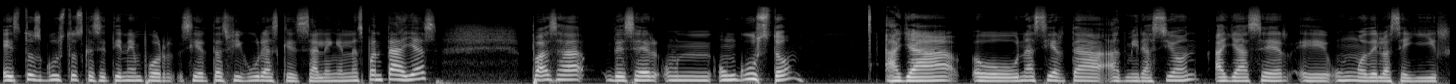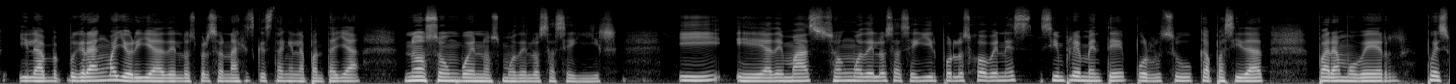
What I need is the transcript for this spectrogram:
estos gustos que se tienen por ciertas figuras que salen en las pantallas, pasa de ser un, gusto allá o una cierta admiración allá ser eh, un modelo a seguir. Y la gran mayoría de los personajes que están en la pantalla no son buenos modelos a seguir. Y eh, además son modelos a seguir por los jóvenes simplemente por su capacidad para mover pues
